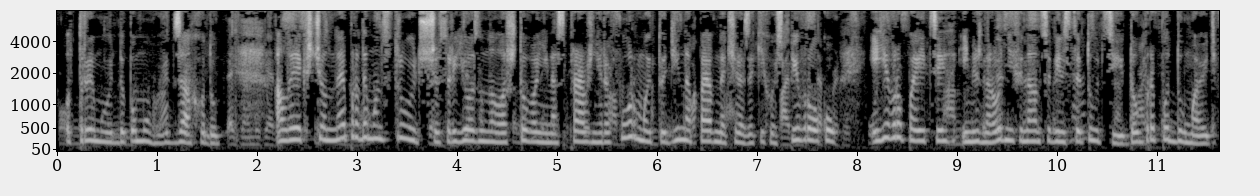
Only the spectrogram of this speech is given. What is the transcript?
отримують допомогу від заходу. Але якщо не продемонструють, що серйозно налаштовані на справжні реформи, тоді напевне через якихось півроку і європейці, і міжнародні фінансові інституції добре подумають,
